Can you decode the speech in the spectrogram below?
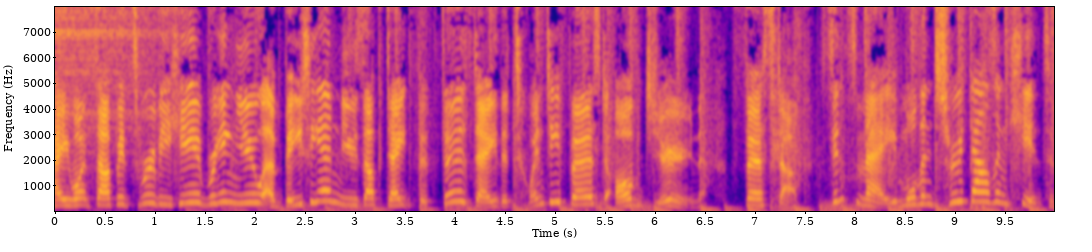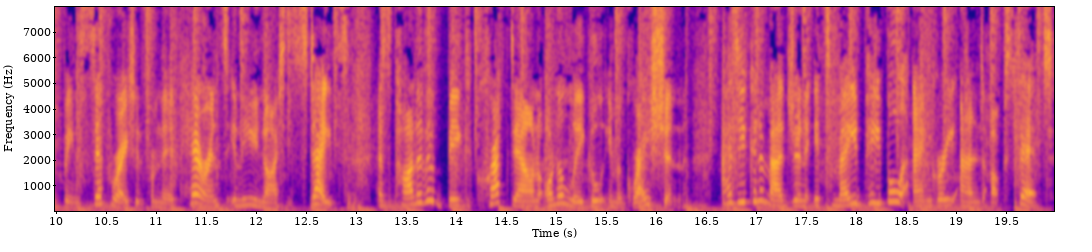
Hey, what's up? It's Ruby here, bringing you a BTN news update for Thursday, the 21st of June. First up, since May, more than 2,000 kids have been separated from their parents in the United States as part of a big crackdown on illegal immigration. As you can imagine, it's made people angry and upset.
